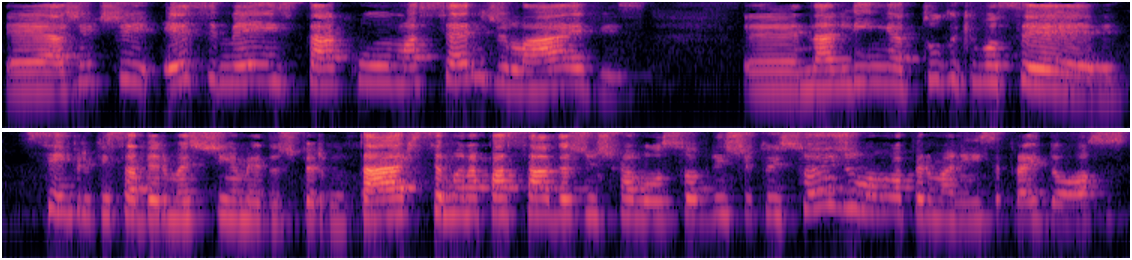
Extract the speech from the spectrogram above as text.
É, a gente, esse mês, está com uma série de lives é, na linha Tudo que você sempre quis saber, mas tinha medo de perguntar. Semana passada a gente falou sobre instituições de longa permanência para idosos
